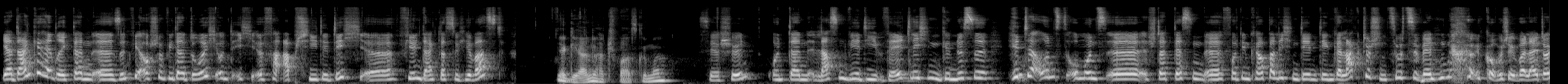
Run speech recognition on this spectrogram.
Ja, danke, Hendrik. Dann äh, sind wir auch schon wieder durch und ich äh, verabschiede dich. Äh, vielen Dank, dass du hier warst. Ja, gerne. Hat Spaß gemacht. Sehr schön. Und dann lassen wir die weltlichen Genüsse hinter uns, um uns äh, stattdessen äh, vor dem körperlichen, den, den galaktischen zuzuwenden. Komische Überleitung.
